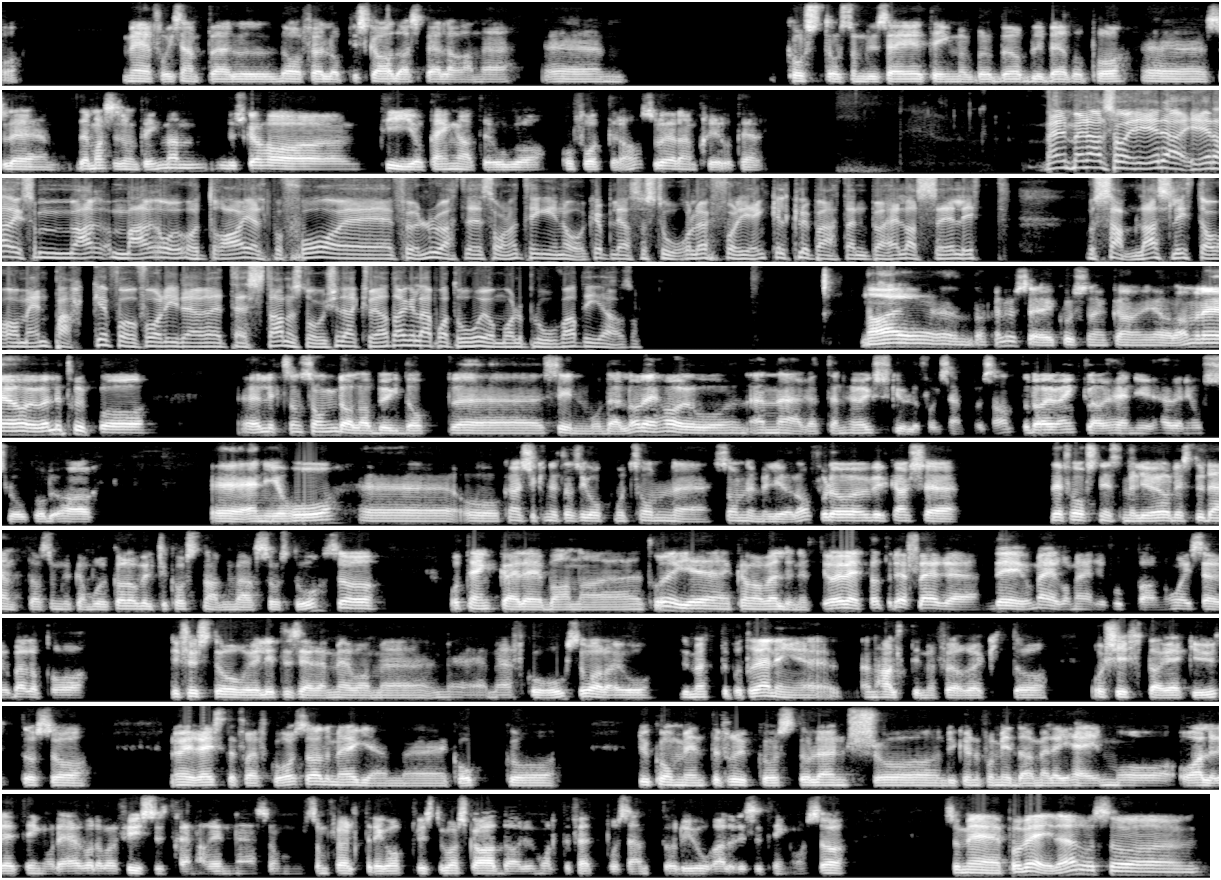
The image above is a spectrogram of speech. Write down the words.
med f.eks. å følge opp de skada spillerne. Eh, kosthold, som du sier, ting vi bør, bør bli bedre på. Eh, så det, det, er masse sånne ting. Men du skal ha tid og penger til å, å få til det, så er det en prioritering. Men, men, altså, er det, er det liksom mer, mer å, å drahjelp å få? Eh, føler du at sånne ting i Norge blir så store løft for de enkeltklubbene at en bør heller se litt å samles litt om en pakke, for, for de der testene står jo ikke der hver dag i laboratoriet og måler blodverdier og sånn. Nei, da kan du se hvordan en kan gjøre det. Men jeg har jo veldig tro på eh, litt sånn Sogndal har bygd opp eh, sin modell. og De har jo en nærhet til en høgskole. Og det er jo enklere her, her i Oslo, hvor du har eh, NIH, eh, og kanskje knytte seg opp mot sånne, sånne miljøer. For da vil kanskje det er forskningsmiljø og det er studenter som du kan bruke. Da vil ikke kostnaden være så stor. Så å tenke i det banen tror jeg kan være veldig nyttig. Og jeg vet at det er flere, det er jo mer og mer i fotball nå. Jeg ser jo bare på de første årene i Eliteserien vi var med, med, med FKO, så var det jo du møtte på trening en halvtime før økt, og, og skifta gikk ut. og så når jeg reiste fra FK, så hadde vi egen eh, kokk. og du kom inn til frokost og lunsj, og du kunne få middag med deg hjem og, og alle de tingene der. Og det var fysisk-trener inne som, som fulgte deg opp hvis du var skada, du målte fettprosent og du gjorde alle disse tingene. Så, så, vi er på vei der, og så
